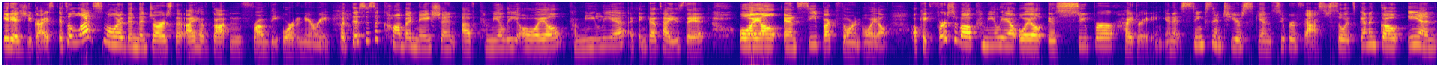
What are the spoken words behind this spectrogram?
It is, you guys. It's a lot smaller than the jars that I have gotten from The Ordinary. But this is a combination of camellia oil, camellia, I think that's how you say it, oil and sea buckthorn oil. Okay, first of all, camellia oil is super hydrating and it sinks into your skin super fast. So it's gonna go in,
